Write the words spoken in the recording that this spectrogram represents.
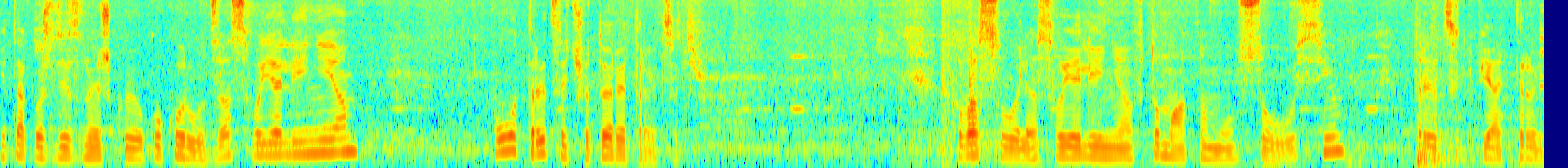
І також зі знижкою кукурудза своя лінія по 34,30. Квасоля своя лінія в томатному соусі 35,30.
